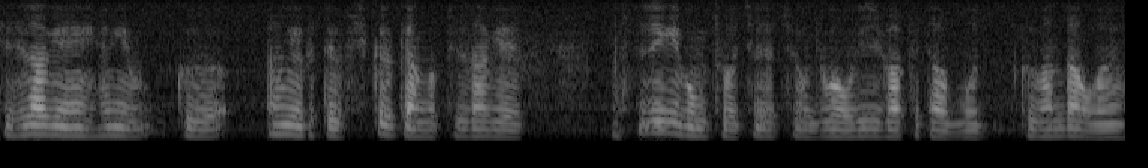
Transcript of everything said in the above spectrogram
비슷하게 형이 그 형이 그때 시끄럽게 한 거 비슷하게 쓰레기 봉투 어쩌고저쩌고 누가 우리 집 앞에다 뭐 그거 한다고 해.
